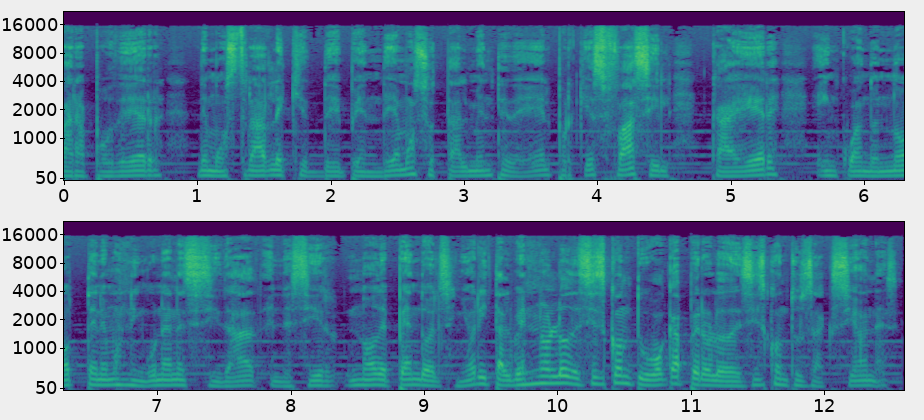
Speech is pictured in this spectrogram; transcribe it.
para poder demostrarle que dependemos totalmente de Él, porque es fácil caer en cuando no tenemos ninguna necesidad, en decir no dependo del Señor y tal vez no lo decís con tu boca, pero lo decís con tus acciones.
